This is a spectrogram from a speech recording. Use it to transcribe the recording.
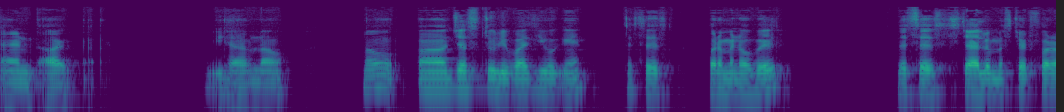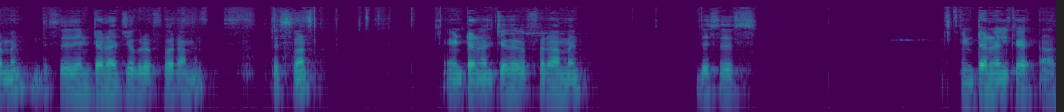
And we have now now uh, just to revise you again this is foramen ovale this is stylo-mastoid foramen this is internal jugular foramen this one internal jugular foramen. This is internal uh,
